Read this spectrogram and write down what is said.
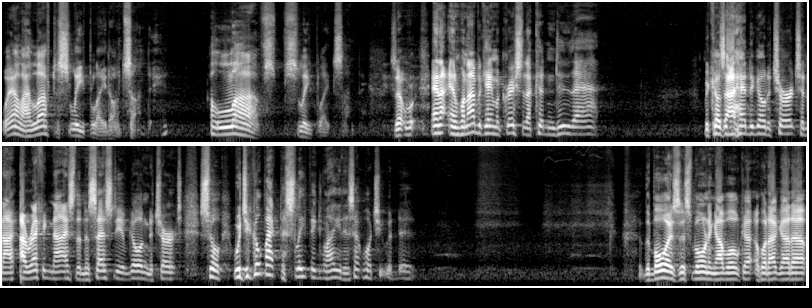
Well, I love to sleep late on Sunday. I love sleep late Sunday. And, I, and when I became a Christian, I couldn't do that because I had to go to church and I, I recognized the necessity of going to church. So, would you go back to sleeping late? Is that what you would do? The boys this morning, I woke up, when I got up,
